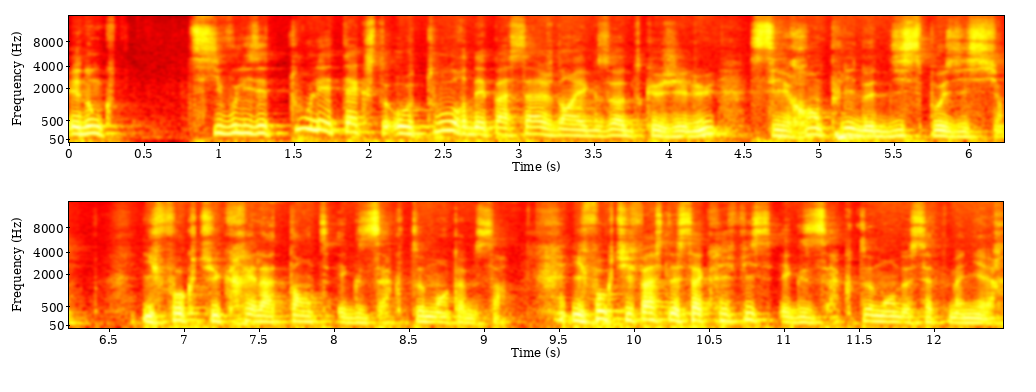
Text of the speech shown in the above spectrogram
Et donc, si vous lisez tous les textes autour des passages dans Exode que j'ai lus, c'est rempli de dispositions. Il faut que tu crées la tente exactement comme ça. Il faut que tu fasses les sacrifices exactement de cette manière.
